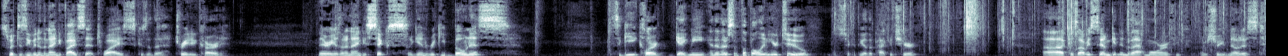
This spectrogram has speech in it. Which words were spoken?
Swift is even in the 95 set twice because of the traded card. There he is on a 96. Again, Ricky Bonus. Segui, Clark, Gagne. And then there's some football in here too. Let's check out the other package here. Because uh, obviously I'm getting into that more, if I'm sure you've noticed.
